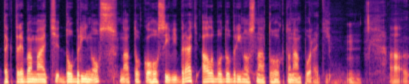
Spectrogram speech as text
tak treba mať dobrý nos na to, koho si vybrať, alebo dobrý nos na toho, kto nám poradí. Mm. A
